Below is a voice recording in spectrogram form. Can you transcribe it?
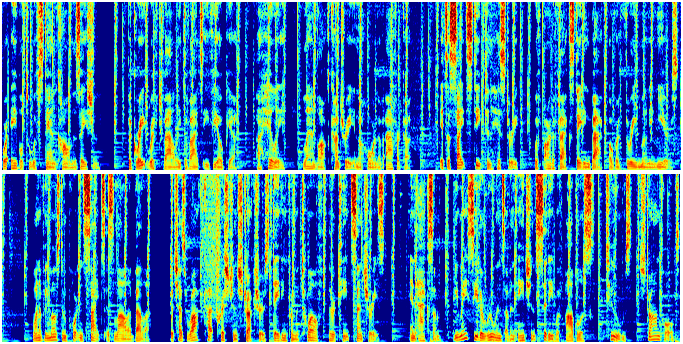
were able to withstand colonization. The Great Rift Valley divides Ethiopia, a hilly, landlocked country in the Horn of Africa. It's a site steeped in history, with artifacts dating back over 3 million years. One of the most important sites is Lalibela, which has rock-cut Christian structures dating from the 12th, 13th centuries. In Axum, you may see the ruins of an ancient city with obelisks, tombs, strongholds,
